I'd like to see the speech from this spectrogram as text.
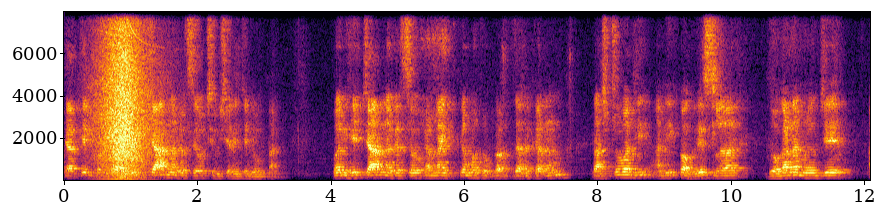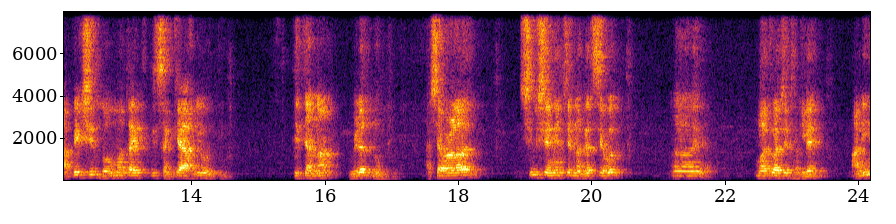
त्यातील फक्त चार नगरसेवक शिवसेनेचे निवडून आले. पण हे चार नगरसेवकांना इतकं महत्त्व प्राप्त झालं कारण राष्ट्रवादी आणि काँग्रेसला दोघांना मिळून जे अपेक्षित बहुमत आहे ती संख्या हवी होती ती त्यांना मिळत नव्हती. अशा वेळेला शिवसेनेचे नगरसेवक महत्त्वाचे ठरले आणि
